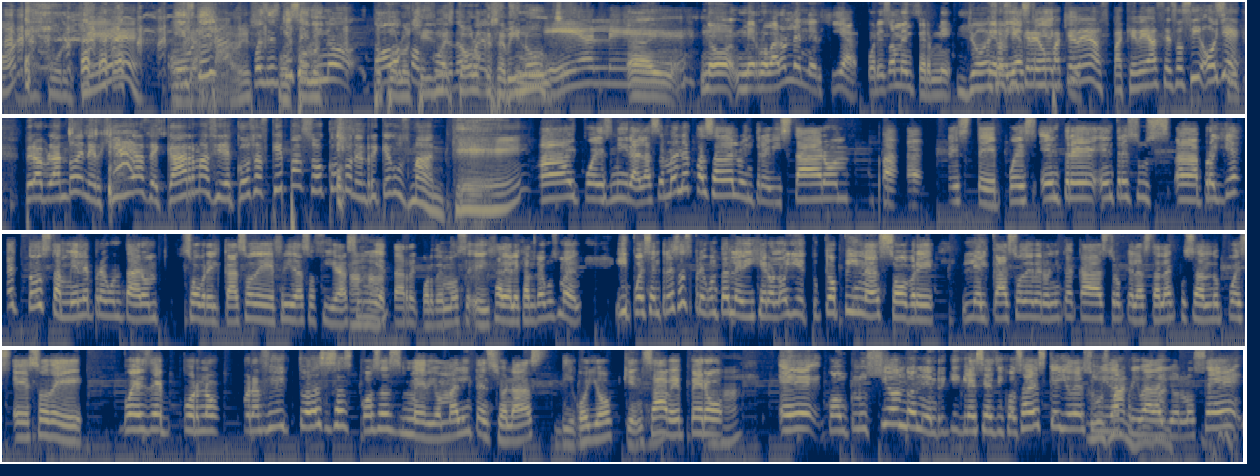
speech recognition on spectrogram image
¿Por qué? Y es que, ¿Sabes? pues es Por- que se lo- vino todo por los chismes, todo lo que se vino. Ay, no, No, me robaron la energía, por eso me enfermé. Yo eso Pero sí ya creo, para que veas, para que veas eso sí. Oye, pero hablando de energías, de karmas y de cosas, ¿qué pasó con don Enrique Guzmán? ¿Qué? Ay, pues mira, la semana pasada lo entrevistaron para este, pues entre, entre sus ah, proyectos también le preguntaron sobre el caso de Frida Sofía, su Ajá. nieta, recordemos, eh, hija de Alejandra Guzmán. Y pues entre esas preguntas le dijeron, oye, ¿tú qué opinas sobre el caso de Verónica Castro, que la están acusando, pues eso de, pues de pornografía y todas esas cosas medio malintencionadas, digo yo, quién sabe, pero Ajá. eh, conclusión, don Enrique Iglesias dijo, ¿sabes qué? Yo de su vida privada, Guzmán. yo no sé.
